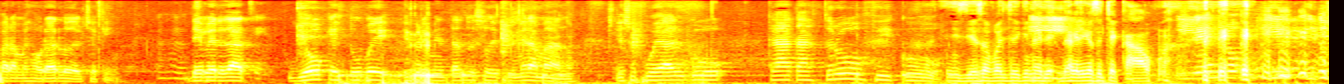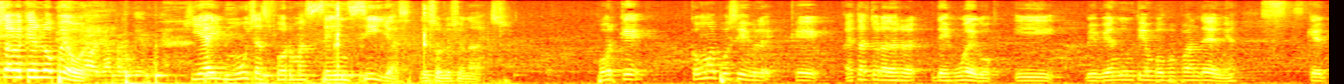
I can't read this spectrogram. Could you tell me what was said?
para mejorar lo del check-in. de verdad, yo que estuve experimentando eso de primera mano, eso fue algo catastrófico. Y si eso fue el check-in, Y- deja que llegue ese checkout. Y, y- y tú sabes qué es lo peor. Que hay muchas formas sencillas de solucionar eso. Porque, ¿cómo es posible que a esta altura de, re- de juego y viviendo un tiempo por pandemia, que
